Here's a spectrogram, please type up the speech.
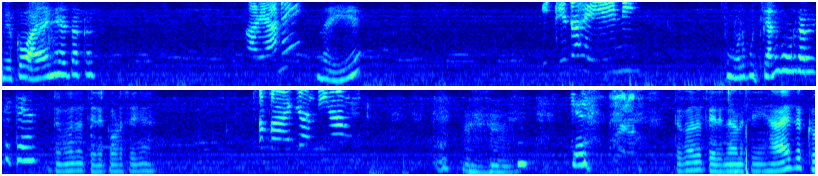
ਮੇਰੇ ਕੋ ਆਇਆ ਹੀ ਨਹੀਂ ਹਜੇ ਤੱਕ ਆਇਆ ਨਹੀਂ ਨਹੀਂ ਇੱਥੇ ਤਾਂ ਹੈ ਹੀ ਨਹੀਂ ਤੂੰ ਉਹਨੂੰ ਪੁੱਛਿਆ ਨਹੀਂ ਫੋਨ ਕਰਕੇ ਕਿੱਥੇ ਆ ਤੇ ਉਹ ਤਾਂ ਤੇਰੇ ਕੋਲ ਸੀਗਾ ਆ ਕਿ ਤੇ ਤੇਰੇ ਨਾਲ ਸੀ। ਹਾਏ ਸੁਖੂ।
